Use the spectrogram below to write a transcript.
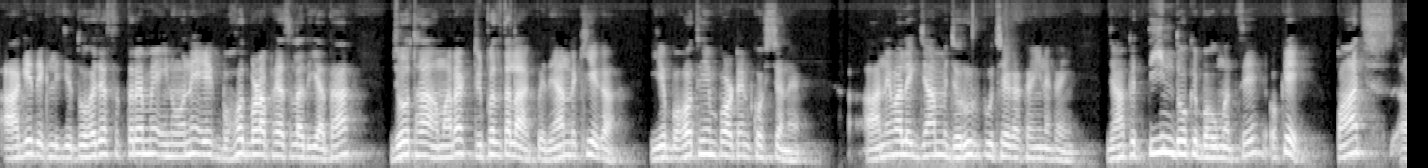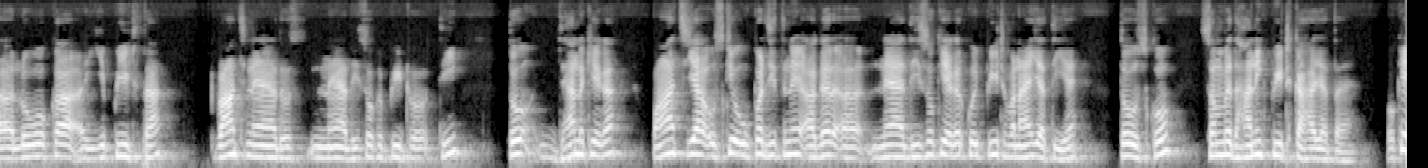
आगे देख लीजिए 2017 में इन्होंने एक बहुत बड़ा फैसला दिया था, जो था हमारा ट्रिपल तलाक पे। ध्यान रखिएगा, ये बहुत ही इंपॉर्टेंट क्वेश्चन है। आने वाले एग्ज़ाम में ज़रूर पूछेगा कहीं ना कहीं, जहाँ पे तीन दो के बहुमत से, ओके, पाँच लोगों का ये पीठ था, पाँच न्यायाधीश, न्यायाधीशों की पीठ थी। तो ध्यान रखिएगा, पाँच या उसके ऊपर जितने अगर न्यायाधीशों की अगर कोई पीठ बनाई जाती है तो उसको संवैधानिक पीठ कहा जाता है। ओके?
